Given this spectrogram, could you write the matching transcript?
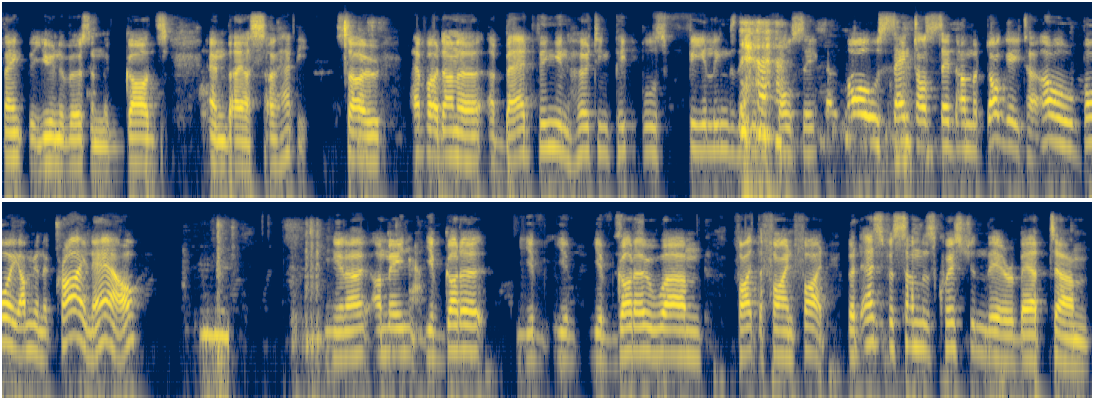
thank the universe and the gods and they are so happy. So have I done a, a bad thing in hurting people's feelings, little false ego? Oh, Santos said I'm a dog eater. Oh boy, I'm going to cry now. You know, I mean, Yeah. you've got to you've you've you've got to um, fight the fine fight. But as for Summer's question there about, um,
